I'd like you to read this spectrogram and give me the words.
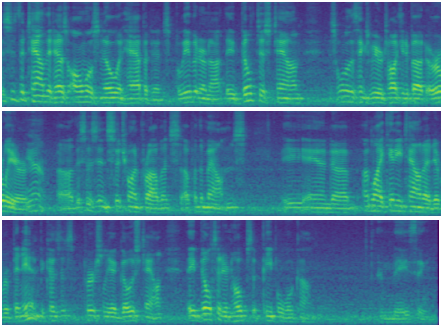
This is the town that has almost no inhabitants, believe it or not. They built this town, it's one of the things we were talking about earlier. Yeah. Uh, this is in Sichuan province, up in the mountains. And uh, unlike any town I'd ever been in, because it's virtually a ghost town, they built it in hopes that people will come. Amazing.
